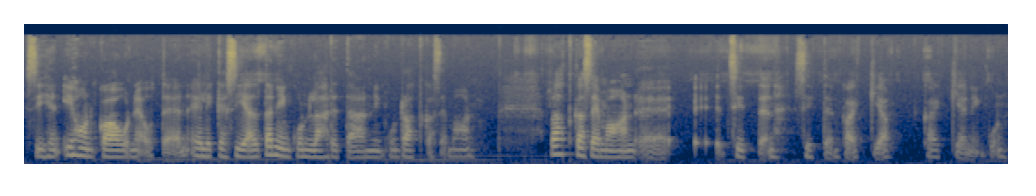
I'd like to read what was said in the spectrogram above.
siihen ihon kauneuteen. Eli sieltä niin kun lähdetään niin kun ratkaisemaan, ratkaisemaan sitten, sitten kaikkia, kaikkia niin kun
